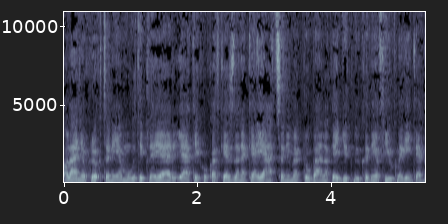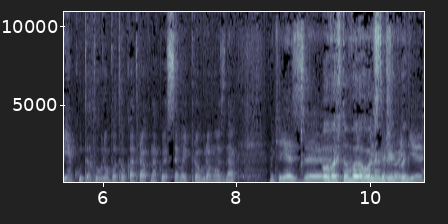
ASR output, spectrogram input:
a lányok rögtön ilyen multiplayer játékokat kezdenek el játszani, megpróbálnak együttműködni, a fiúk meg inkább ilyen kutatórobotokat raknak össze, vagy programoznak Úgyhogy ez olvastam valahol biztos, nemrég, hogy, hogy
